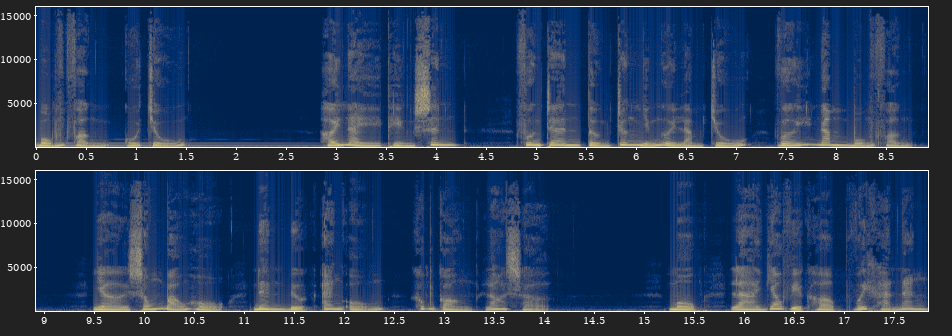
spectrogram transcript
Bổn phận của chủ. Hỡi này thiền sinh, phương trên tượng trưng những người làm chủ với năm bổn phận. Nhờ sống bảo hộ nên được an ổn, không còn lo sợ. Một là giao việc hợp với khả năng.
